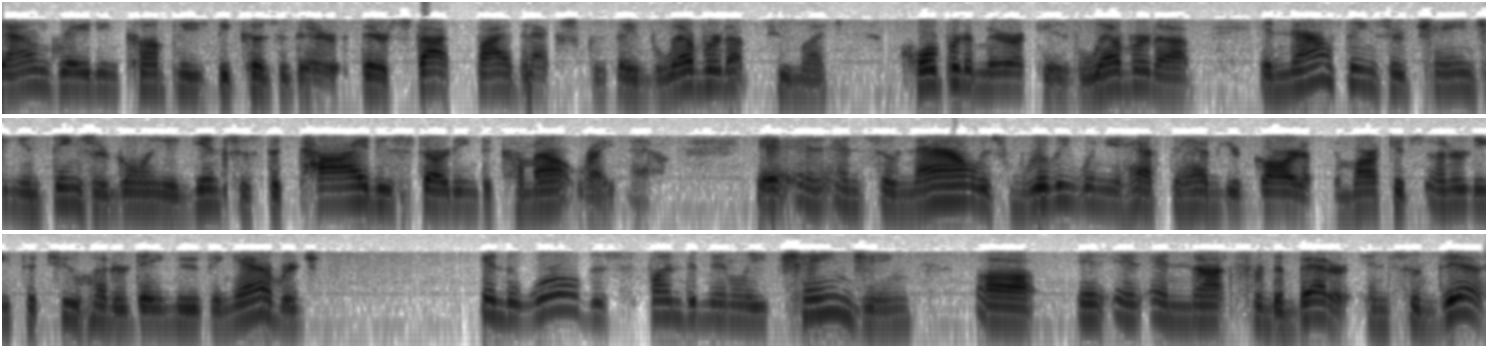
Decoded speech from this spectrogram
downgrading companies because of their their stock buybacks because they've levered up too much. Corporate America is levered up, And now things are changing and things are going against us. The tide is starting to come out right now. And, and so now is really when you have to have your guard up. The market's underneath the 200 day moving average, and the world is fundamentally changing uh, and, and not for the better. And so this,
